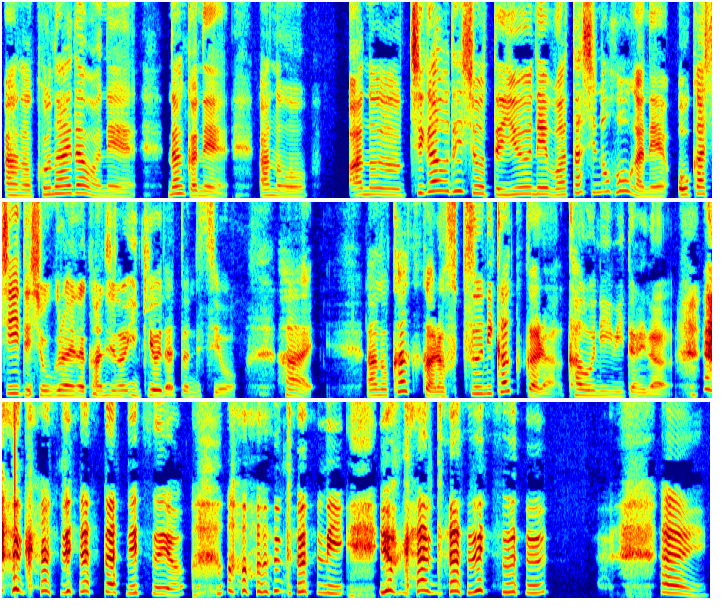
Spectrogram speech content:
あの、この間はね、なんかね、あの、あの、違うでしょっていうね、私の方がね、おかしいでしょぐらいな感じの勢いだったんですよ。はい。あの、書くから、普通に書くから、顔に、みたいな 感じだったんですよ。本当に、よかったです。はい。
